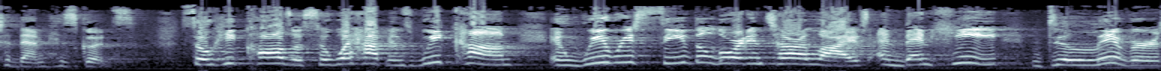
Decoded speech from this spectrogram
to them his goods. So he calls us. So what happens? We come and we receive the Lord into our lives and then he delivers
